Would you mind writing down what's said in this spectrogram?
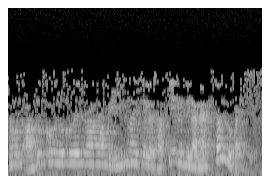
නමුත් අදුක්කම සුඛ වේදනාවකම ඉන්නවයි කියලා සතිය ලැබිලා නැත්තම් දුකයි කියනවා.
